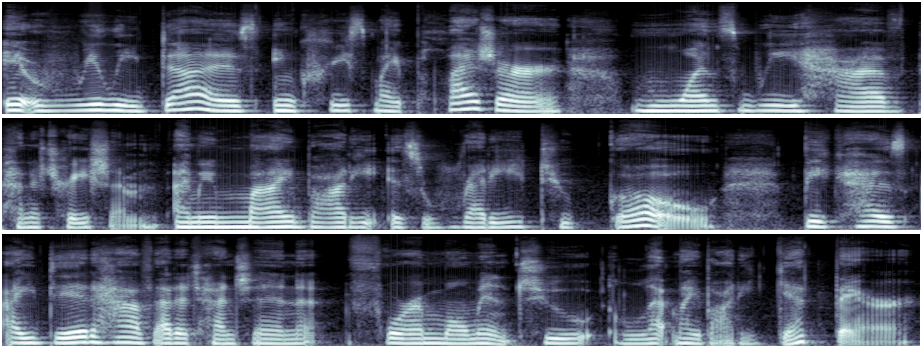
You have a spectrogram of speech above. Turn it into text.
it really does increase my pleasure once we have penetration. I mean, my body is ready to go because I did have that attention for a moment to let my body get there.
